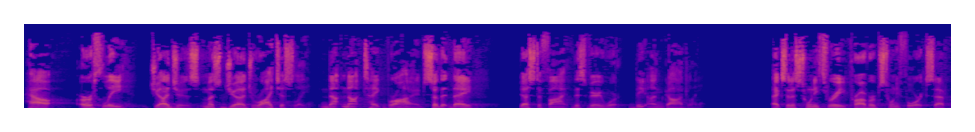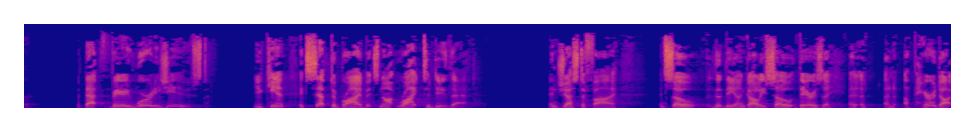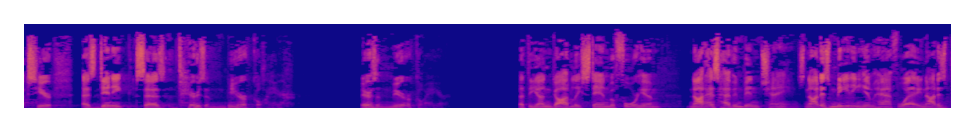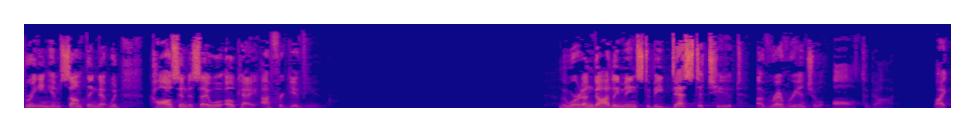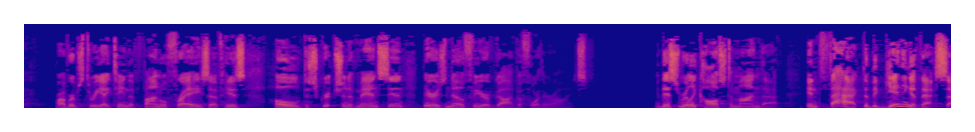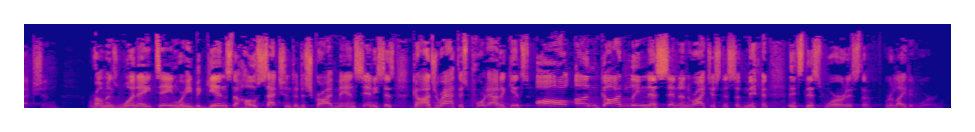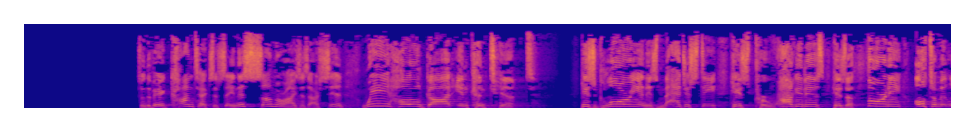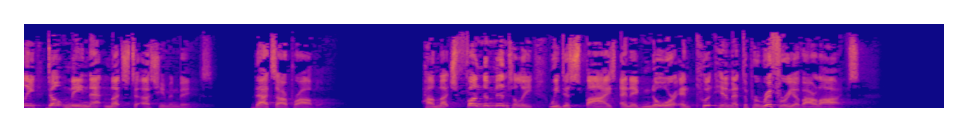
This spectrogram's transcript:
how earthly judges must judge righteously, not, not take bribes, so that they justify this very word, the ungodly. Exodus 23, Proverbs 24, etc. But that very word is used. You can't accept a bribe. It's not right to do that and justify. And so the, the ungodly. So there is a, a, a, a paradox here. As Denney says, there is a miracle here. There's a miracle here that the ungodly stand before him not as having been changed, not as meeting him halfway, not as bringing him something that would cause him to say, Well, okay, I forgive you. The word ungodly means to be destitute of reverential awe to God. Like Proverbs 3:18, the final phrase of his whole description of man's sin, there is no fear of God before their eyes. This really calls to mind that. In fact, the beginning of that section, Romans 1:18 where he begins the whole section to describe man's sin, he says, God's wrath is poured out against all ungodliness and unrighteousness of men. It's this word, it's the related word. So, in the very context of saying this summarizes our sin, we hold God in contempt. His glory and His majesty, His prerogatives, His authority ultimately don't mean that much to us human beings. That's our problem. How much fundamentally we despise and ignore and put Him at the periphery of our lives.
